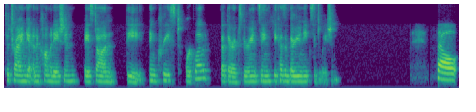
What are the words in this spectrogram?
to try and get an accommodation based on the increased workload that they're experiencing because of their unique situation? So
